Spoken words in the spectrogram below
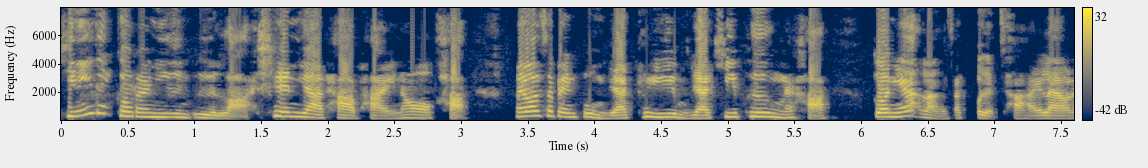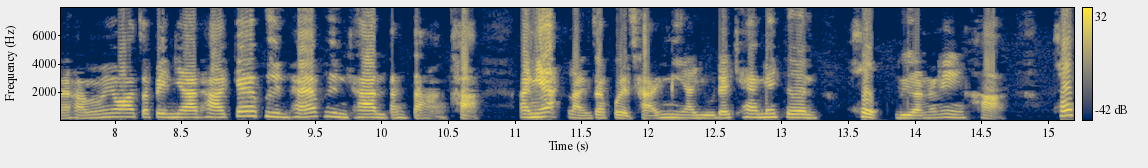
ทีนี้ในกรณีอื่นๆล่ะ เช่น ยาทาภายนอกค่ะ ไม่ว่าจะเป็นกลุ่มยาครีม ยาขี้ผึ้งนะคะ ตัวเนี้ยหลังจากเปิดใช้แล้วนะคะ ไม่ว่าจะเป็นยาทาแก้ผื่นแพ้ผื่นคันต่างๆ ค่ะ อันเนี้ยหลังจากเปิดใช้มีอายุได้แค่ไม่เกิน 6 เดือนนั่นเองค่ะครบ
